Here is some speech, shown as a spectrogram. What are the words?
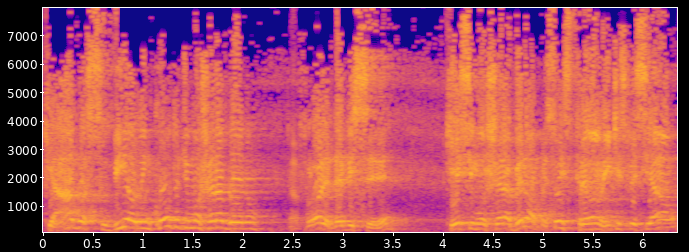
que a água subia ao encontro de Moshe Rabbeinu. Ela falou, olha, deve ser que esse Moshe Rabbeinu é uma pessoa extremamente especial.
